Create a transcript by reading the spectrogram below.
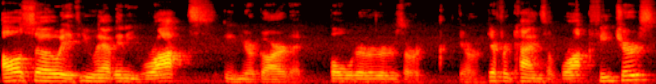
Also, if you have any rocks in your garden, boulders or, or different kinds of rock features,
